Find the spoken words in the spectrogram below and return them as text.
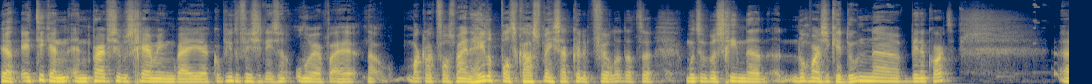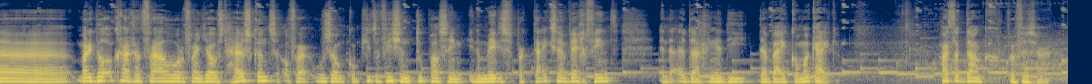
Ja, ethiek en, en privacybescherming bij eh, computer vision is een onderwerp waar je nou, makkelijk volgens mij een hele podcast mee zou kunnen vullen. Dat eh, moeten we misschien nog maar eens een keer doen eh, binnenkort. Eh, maar ik wil ook graag het verhaal horen van Joost Huiskens over hoe zo'n computer vision toepassing in de medische praktijk zijn weg vindt en de uitdagingen die daarbij komen kijken. Hartelijk dank, professor.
